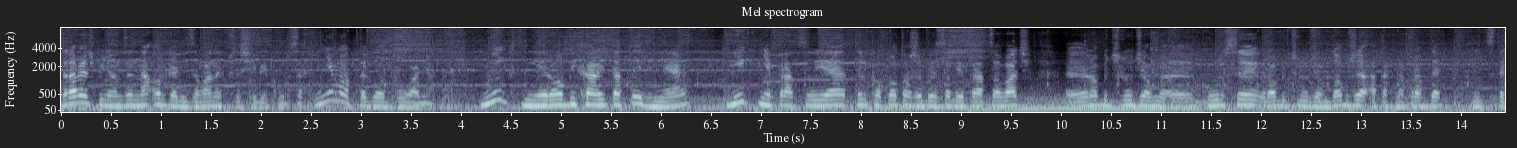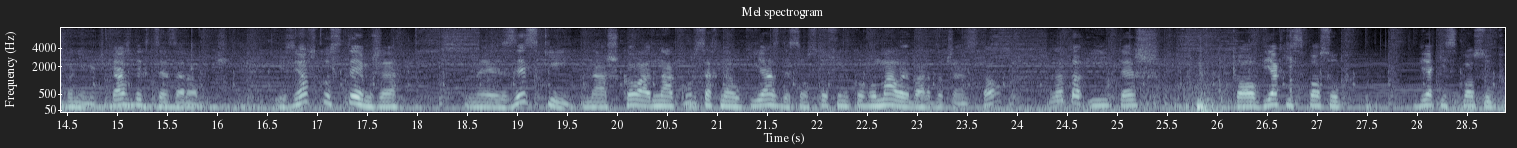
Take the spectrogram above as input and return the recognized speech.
Zarabiać pieniądze na organizowanych przez siebie kursach. I nie ma od tego odwołania. Nikt nie robi charytatywnie, nikt nie pracuje tylko po to, żeby sobie pracować, e, robić ludziom e, kursy, robić ludziom dobrze, a tak naprawdę nic z tego nie mieć. Każdy chce zarobić. I w związku z tym, że e, zyski na, szkoła, na kursach nauki jazdy są stosunkowo małe bardzo często, no to i też to w jaki sposób, w jaki sposób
